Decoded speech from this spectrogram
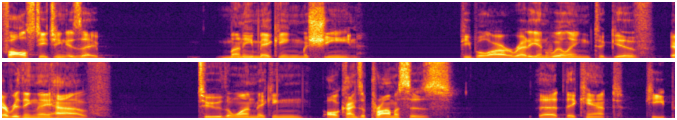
False teaching is a money making machine. People are ready and willing to give everything they have to the one making all kinds of promises that they can't keep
